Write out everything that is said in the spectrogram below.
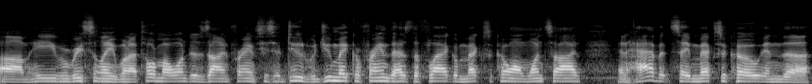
um, he even recently, when I told him I wanted to design frames, he said, dude, would you make a frame that has the flag of Mexico on one side and have it say Mexico in the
